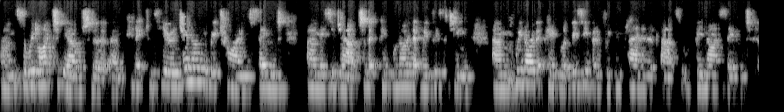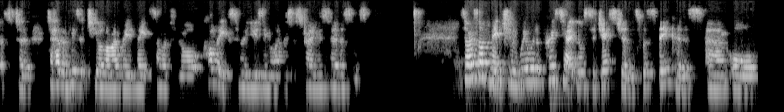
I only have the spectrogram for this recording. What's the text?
Um, so we'd like to be able to um, connect with you and generally we try and send message out to let people know that we're visiting. Um, we know that people are busy, but if we can plan in advance, it would be nice even to, just to, to have a visit to your library and meet some of your colleagues who are using Libraries Australia services. So as I've mentioned, we would appreciate your suggestions for speakers um, or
